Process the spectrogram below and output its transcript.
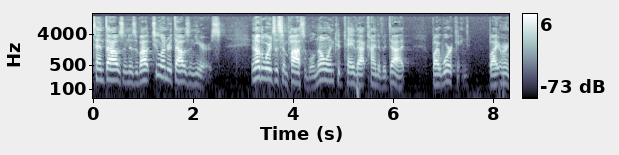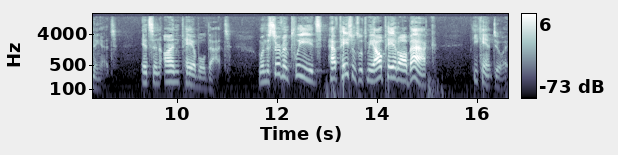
10,000 is about 200,000 years. In other words, it's impossible. No one could pay that kind of a debt by working, by earning it. It's an unpayable debt. When the servant pleads, Have patience with me, I'll pay it all back, he can't do it.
